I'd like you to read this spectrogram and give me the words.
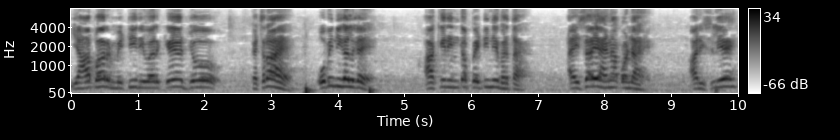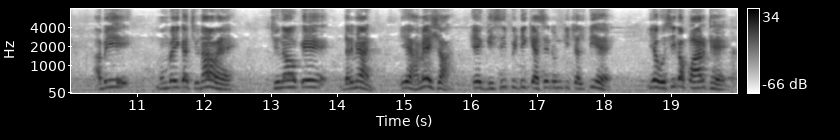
यहाँ पर मिट्टी रिवर के जो कचरा है, वो भी निगल गए। आखिर इनका पेटी नहीं भरता है। ऐसा ही एनाकोंडा है। और इसलिए अभी मुंबई का चुनाव है, चुनाव के दरमियान ये हमेशा एक घिसी पिटी कैसेट उनकी चलती है। ये उसी का पार्ट है।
